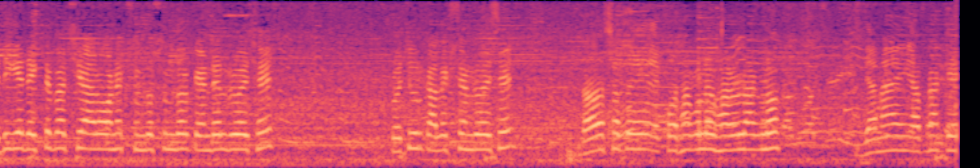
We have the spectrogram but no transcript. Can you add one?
এদিকে দেখতে পাচ্ছি আরও অনেক সুন্দর সুন্দর ক্যান্ডেল রয়েছে। প্রচুর কালেকশন রয়েছে। দাদার সাথে কথা বলে ভালো লাগল। জানাই আপনাকে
